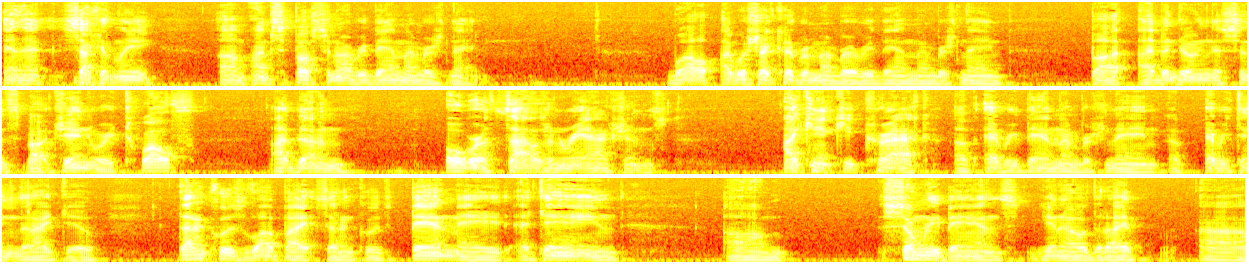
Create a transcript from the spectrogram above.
and then, secondly, um, I'm supposed to know every band member's name. Well, I wish I could remember every band member's name, but I've been doing this since about January 12th. I've done over a thousand reactions. I can't keep track of every band member's name, of everything that I do. That includes Love Bites, that includes Band-Maid, Adane, um, so many bands, you know, that I've uh,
